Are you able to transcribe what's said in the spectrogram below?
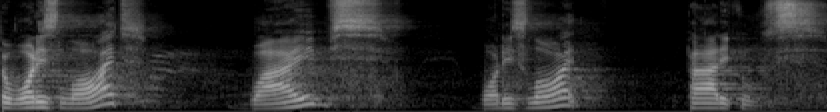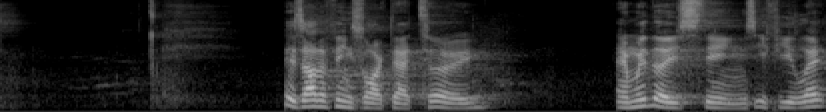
But what is light? Waves. What is light? Particles. There's other things like that too. And with these things, if you let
